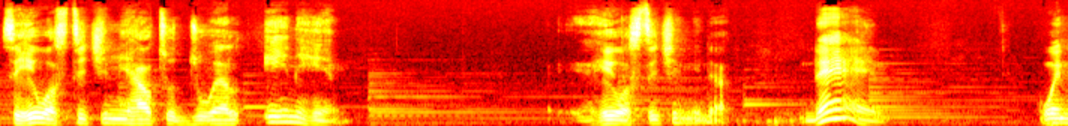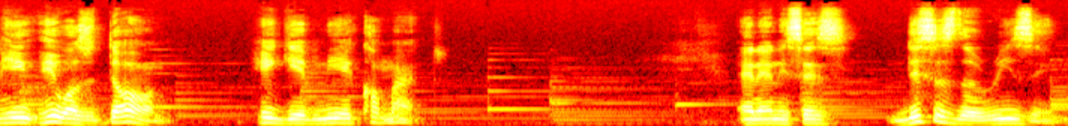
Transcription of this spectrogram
See, he was teaching me how to dwell in him. He was teaching me that. Then, when he, he was done, he gave me a command. And then he says, This is the reason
